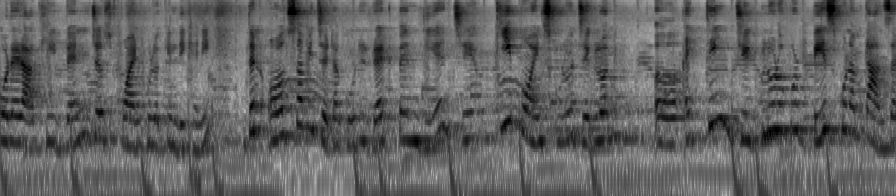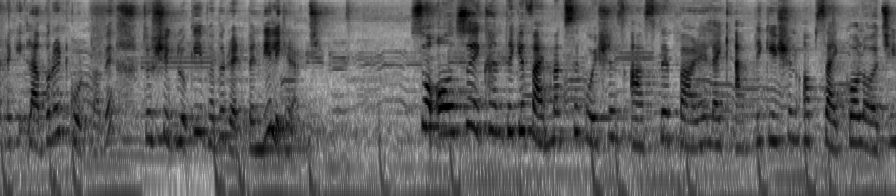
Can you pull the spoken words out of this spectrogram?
করে রাখি দেন জাস্ট পয়েন্টগুলোকে লিখে নিই। দেন অলসো আমি যেটা করি রেড পেন দিয়ে যে কি পয়েন্টসগুলো যেগুলো আমি আই থিঙ্ক যেগুলোর ওপর বেস করে আমাকে আনসারটাকে ইলাবোরেট করতে হবে, তো সেগুলোকে এইভাবে রেড পেন দিয়ে লিখে রাখছি। সো অলসো এখান থেকে ফাইভ মার্কসের কোয়েশনস আসতে পারে like application of psychology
